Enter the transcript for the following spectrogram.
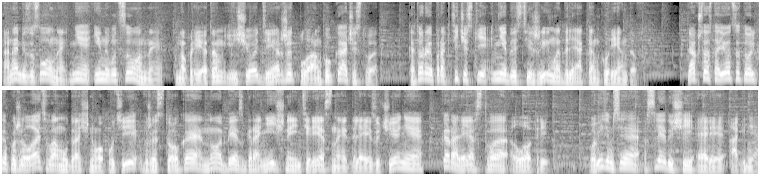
Она, безусловно, не инновационная, но при этом еще держит планку качества – которая практически недостижима для конкурентов. Так что остается только пожелать вам удачного пути в жестокое, но безгранично интересное для изучения королевство Лотрик. Увидимся в следующей эре огня.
